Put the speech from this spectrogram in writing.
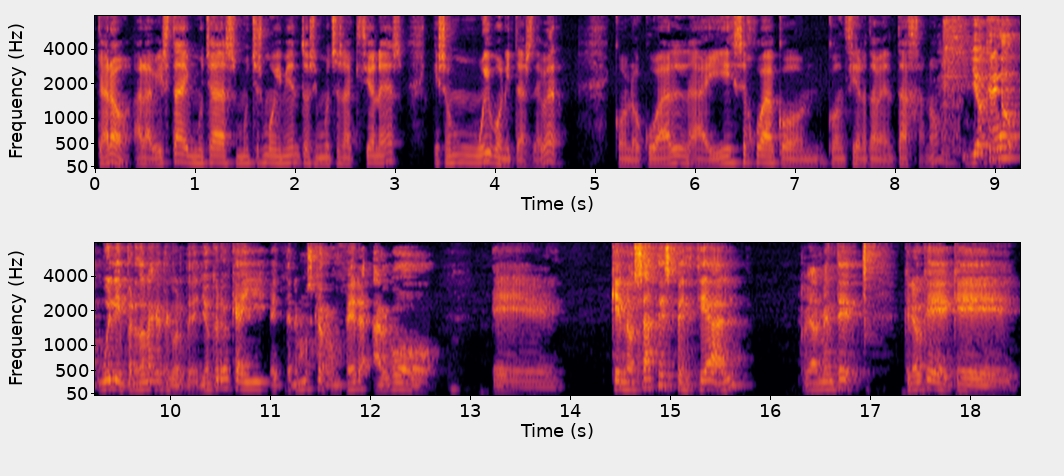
Claro, a la vista hay muchas, muchos movimientos y muchas acciones que son muy bonitas de ver. Con lo cual ahí se juega con, cierta ventaja, ¿no? Yo creo, Willy, perdona que te corte, yo creo que ahí eh, tenemos que romper algo eh, que nos hace especial. Realmente creo que,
